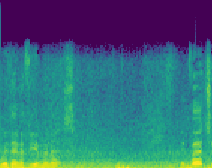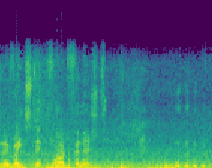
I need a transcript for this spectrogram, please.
Within a few minutes. It virtually reached it before I'd finished.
